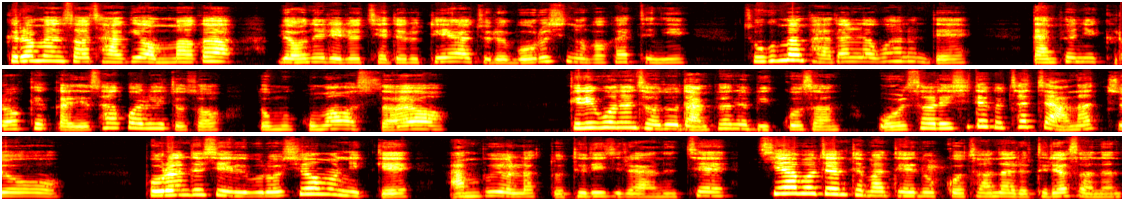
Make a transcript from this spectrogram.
그러면서 자기 엄마가 며느리를 제대로 대할 줄을 모르시는 것 같으니 조금만 봐달라고 하는데 남편이 그렇게까지 사과를 해줘서 너무 고마웠어요. 그리고는 저도 남편을 믿고선 올설에 시댁을 찾지 않았죠. 보란 듯이 일부러 시어머니께 안부 연락도 드리지를 않은 채 시아버지한테만 대놓고 전화를 드려서는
